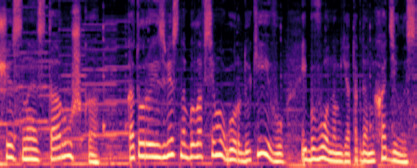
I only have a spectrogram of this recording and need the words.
честная старушка, которая известна была всему городу Киеву, ибо воном я тогда находилась,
